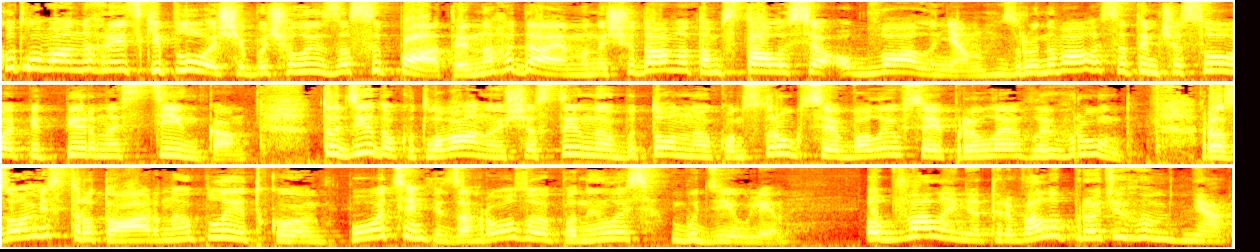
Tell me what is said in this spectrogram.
Котлован на грецькій площі почали засипати. Нагадаємо, нещодавно там сталося обвалення. Зруйнувалася тимчасова підпірна стінка. Тоді до котловану із частиною бетонної конструкції валився і прилеглий ґрунт разом із тротуарною плиткою. Потім під загрозою опинились будівлі. Обвалення тривало протягом дня,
